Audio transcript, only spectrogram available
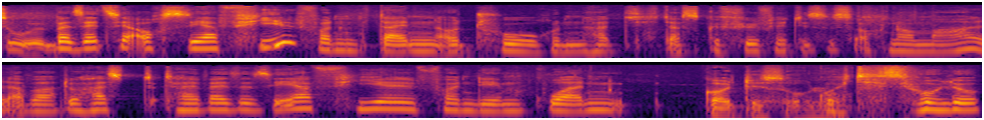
Du übersetzt ja auch sehr viel von deinen Autoren, hatte ich das Gefühl, vielleicht ist es auch normal, aber du hast teilweise sehr viel von dem Juan Goitisolo. Goitisolo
